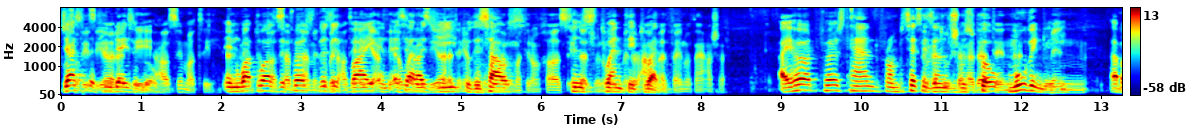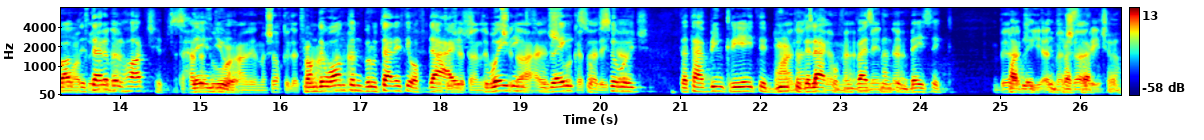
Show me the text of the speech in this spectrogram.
just a few days ago, in what was the first visit by an SRSG to the south since 2012. I heard firsthand from citizens who spoke movingly about the terrible hardships they endure, from the wanton brutality of Daesh to wading through lakes of sewage that have been created due to the lack of investment in basic public infrastructure.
